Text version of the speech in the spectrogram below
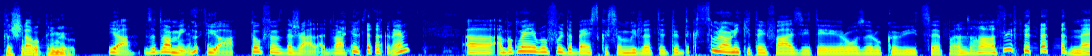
Kaj še to trenirati? Ja, za dva meseca. Ja, To sem zdržala, dva meseca. Uh, ampak meni je bilo ful da best, ker sem videla, da sem bila v neki tej fazi, te roze ne.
